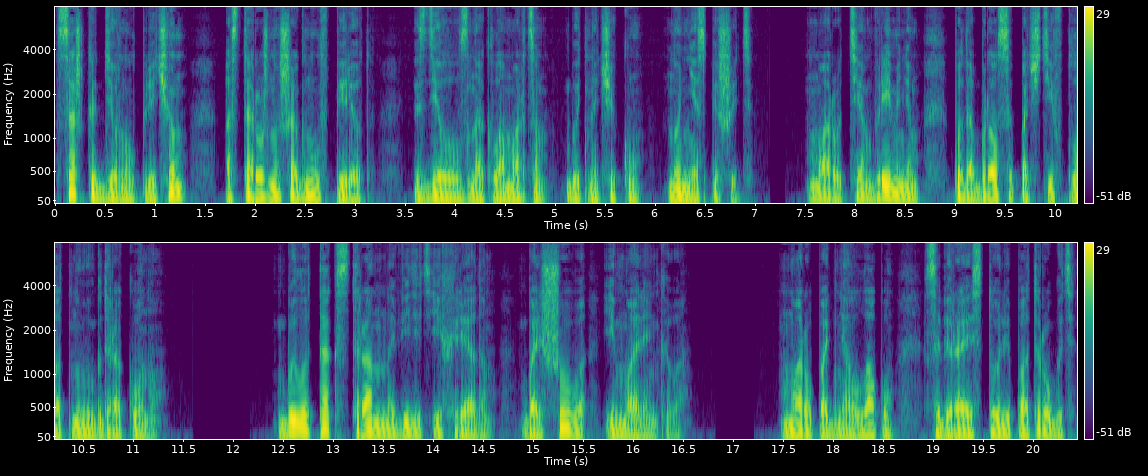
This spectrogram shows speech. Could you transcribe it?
Сашка дернул плечом, осторожно шагнул вперед, сделал знак ламарцам быть начеку, но не спешить. Мару тем временем подобрался почти вплотную к дракону. Было так странно видеть их рядом, большого и маленького. Мару поднял лапу, собираясь то ли потрогать,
